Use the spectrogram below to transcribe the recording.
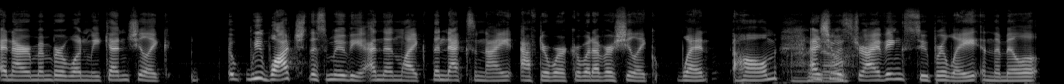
and I remember one weekend she like we watched this movie and then like the next night after work or whatever she like went home and she was driving super late in the middle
